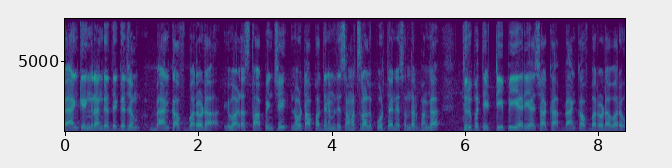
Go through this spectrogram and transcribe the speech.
బ్యాంకింగ్ రంగ దిగ్గజం బ్యాంక్ ఆఫ్ బరోడా ఇవాళ స్థాపించి నూట పద్దెనిమిది సంవత్సరాలు పూర్తయిన సందర్భంగా తిరుపతి టీపీ ఏరియా శాఖ బ్యాంక్ ఆఫ్ బరోడా వారు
